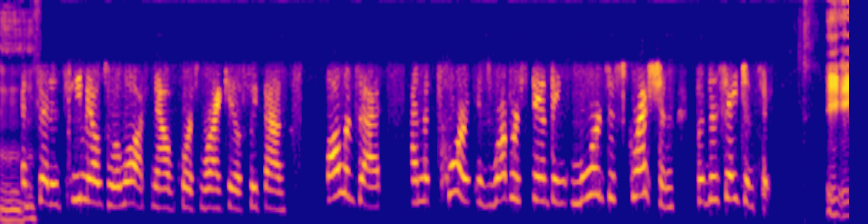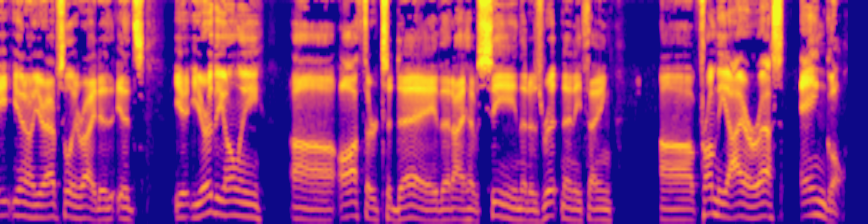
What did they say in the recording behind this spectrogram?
mm-hmm. and said its emails were lost. Now, of course, miraculously found. All of that and the court is rubber stamping more discretion for this agency. You know, you're absolutely right. It's you're the only uh, author today that I have seen that has written anything uh, from the IRS angle.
